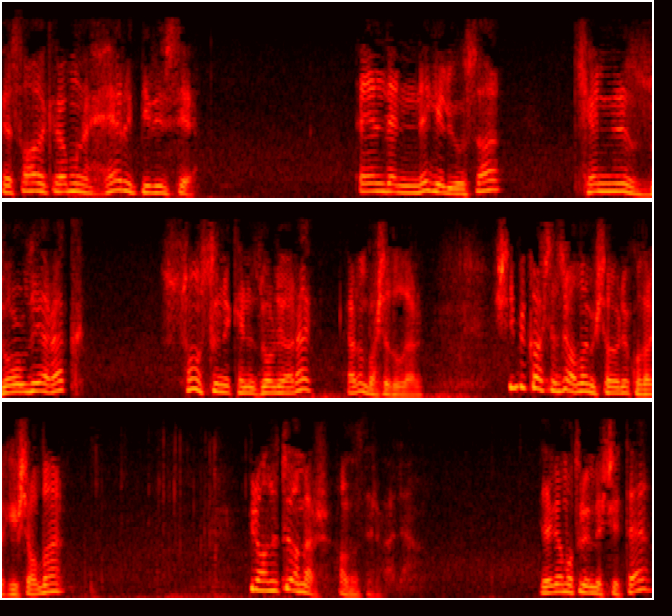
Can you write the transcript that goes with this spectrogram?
Eshab-ı kiramın her birisi elinden ne geliyorsa kendini zorlayarak son sınırını kendini zorlayarak yardım başladılar. Şimdi birkaç tanesi Allah inşallah öyle olarak inşallah. Bir Hazreti Ömer Hazretleri böyle. Peygamber oturuyor mescitte.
